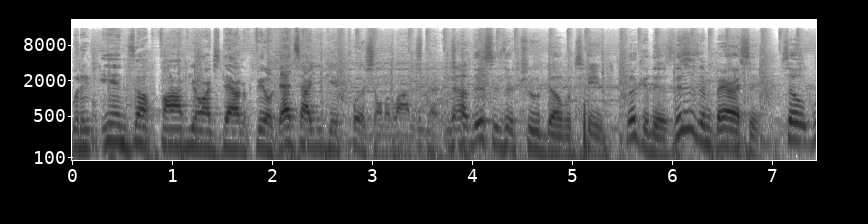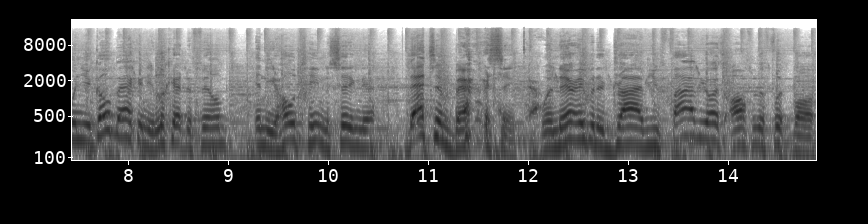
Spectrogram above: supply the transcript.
but it ends up five yards down the field. That's how you get pushed on the line of scrimmage. Now this is a true double team. Look at this. This is embarrassing. So when you go back and you look at the film and your whole team is sitting there, that's embarrassing. Yeah. When they're able to drive you five yards off of the football,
